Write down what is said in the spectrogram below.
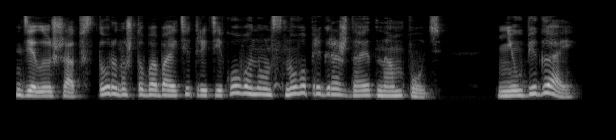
Делаю шаг в сторону, чтобы обойти Третьякова, но он снова преграждает нам путь. «Не убегай!»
